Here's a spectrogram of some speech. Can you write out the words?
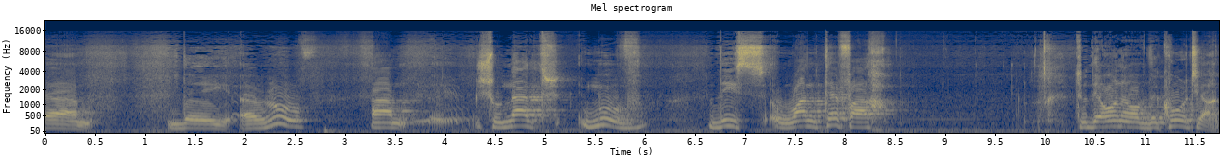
um, the uh, roof um, should not move this one tefach to the owner of the courtyard.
